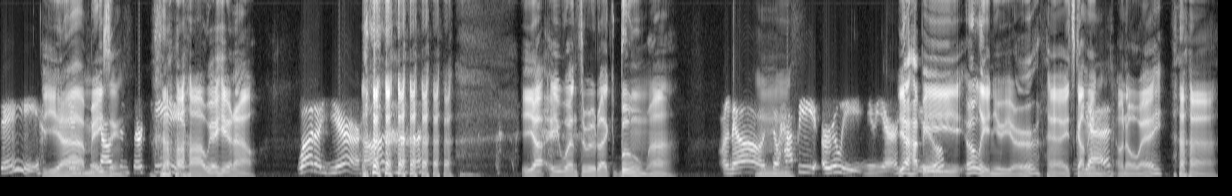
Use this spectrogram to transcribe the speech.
day!Yeah, amazing!2013!We are here now!What a year, huh? Yeah it went through like boom huh? I know. So Mm. happy early New Year. Yeah, happy you. early New Year. Uh, it's coming Yes. on our way.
